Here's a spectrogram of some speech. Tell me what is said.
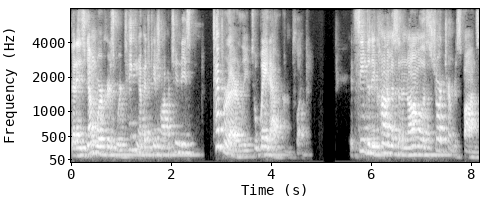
That is, young workers were taking up educational opportunities temporarily to wait out unemployment. It seemed to the economists an anomalous short term response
